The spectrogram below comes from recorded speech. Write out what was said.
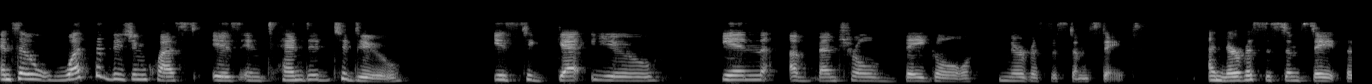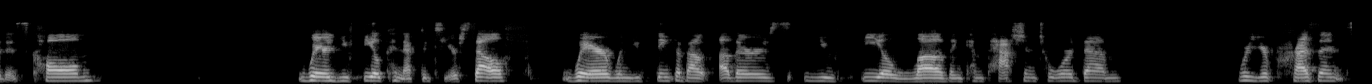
And so, what the Vision Quest is intended to do is to get you in a ventral vagal nervous system state, a nervous system state that is calm, where you feel connected to yourself, where when you think about others, you feel love and compassion toward them, where you're present,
